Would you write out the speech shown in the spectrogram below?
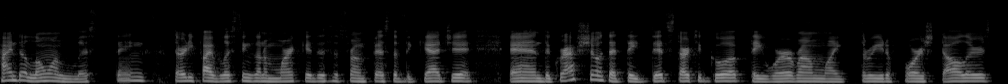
kind of low on listings. 35 listings on the market. This is from Fist of the Gadget. And the graph shows that they did start to go up. They were around like three to four ish dollars.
